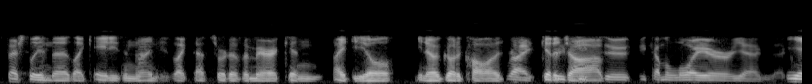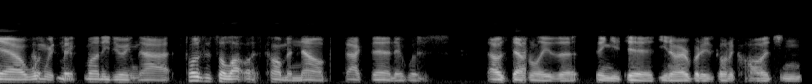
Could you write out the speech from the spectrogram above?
especially in the like 80s and 90s, like that sort of American ideal. You know, go to college, right, Get a job. suit, become a lawyer. Yeah, exactly. yeah, I'm w- with you. make money doing that. I suppose it's a lot less common now. Back then, it was that was definitely the thing you did. You know, everybody's going to college and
